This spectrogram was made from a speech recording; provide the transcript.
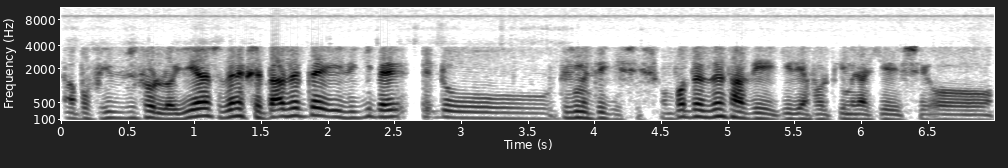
αποφυγής της φορολογίας δεν εξετάζεται η ειδική περίπτωση του, της μετήκησης. Οπότε δεν θα δει εκεί διαφορετική μεταχείριση ο,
